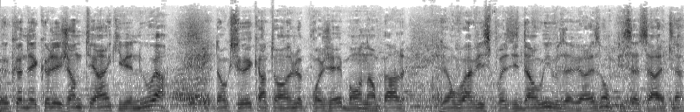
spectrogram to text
Euh, connaissent que les gens de terrain qui viennent nous voir. Donc, vous savez, quand on le projet, bon, on en parle, on voit un vice-président, oui, vous avez raison, puis ça s'arrête là.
